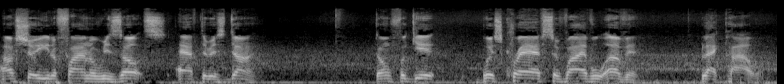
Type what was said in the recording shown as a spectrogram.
I'll show you the final results after it's done. Don't forget, Bushcraft Survival Oven, Black Power.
